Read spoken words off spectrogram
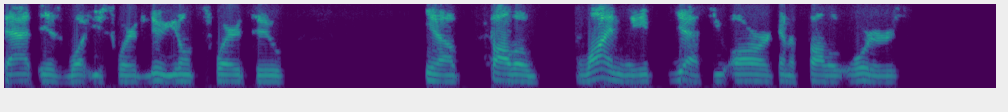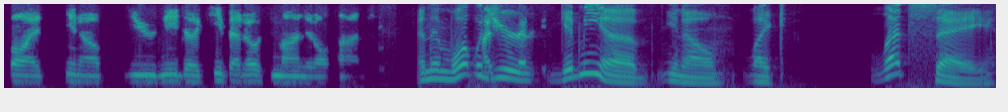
that is what you swear to do. You don't swear to, you know, follow blindly. Yes, you are going to follow orders, but you know, you need to keep that oath in mind at all times. And then what would I- your give me a, you know, like let's say,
